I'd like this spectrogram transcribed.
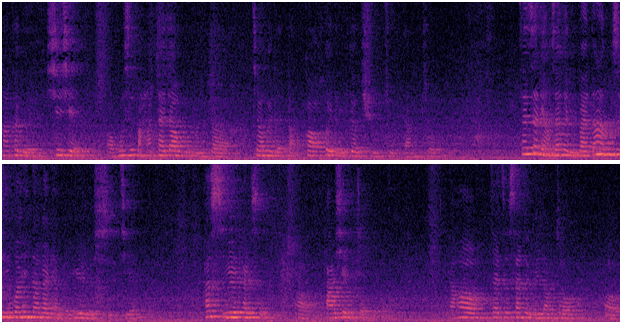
他特别谢谢啊，牧师把他带到我们的教会的祷告会的一个群组当中。在这两三个礼拜，当然牧师已经关心大概两个月的时间，他十月开始啊，发现肿瘤。然后在这三个月当中，呃，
